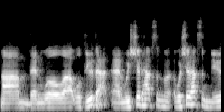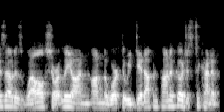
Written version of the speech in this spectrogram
um, then we'll uh, we'll do that. And we should have some we should have some news out as well shortly on on the work that we did up in Panuco, just to kind of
